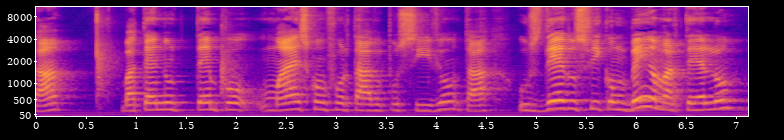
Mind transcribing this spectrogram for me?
tá? Batendo um tempo o mais confortável possível, tá? Os dedos ficam bem a martelo,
